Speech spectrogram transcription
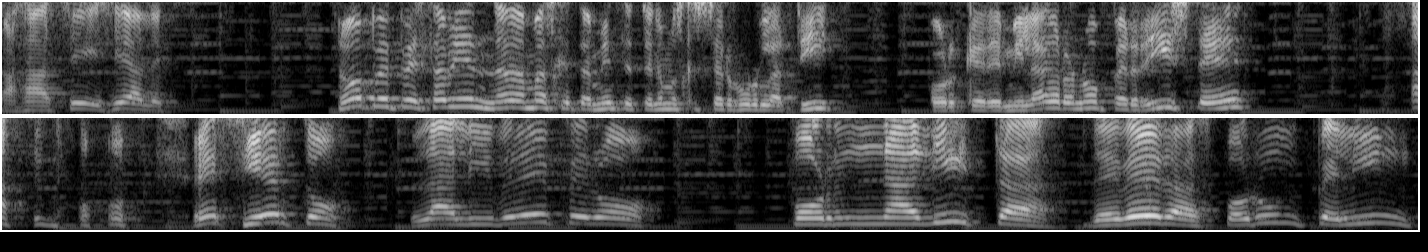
ajá, sí, sí, Alex. No, Pepe, está bien. Nada más que también te tenemos que hacer burla a ti. Porque de milagro no perdiste. Ay, no, es cierto, la libré, pero por nadita, de veras, por un pelín,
